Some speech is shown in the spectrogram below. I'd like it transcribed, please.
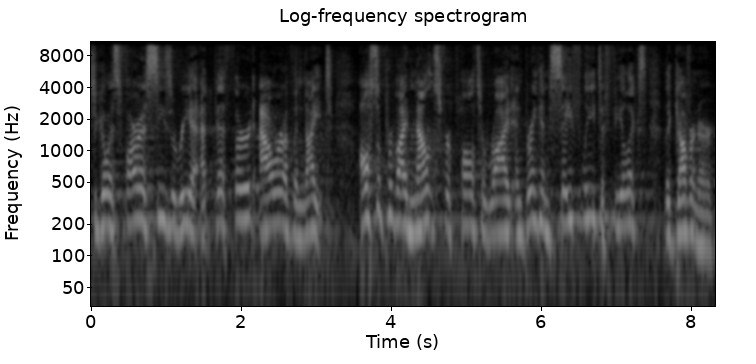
to go as far as Caesarea at the third hour of the night. Also provide mounts for Paul to ride and bring him safely to Felix the governor.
